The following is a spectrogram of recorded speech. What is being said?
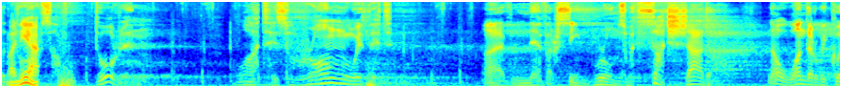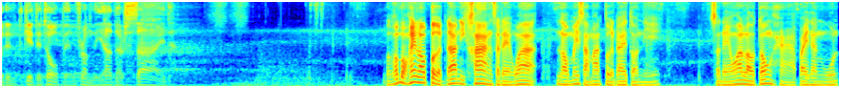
The Right here. doors of Durin. What is wrong with it? I've never seen rooms with such shadow. No wonder we couldn't get it open from the other side. เขาบอกให้เราเปิดด้านอีกข้าง แสดงว่าเราไม่สามารถเปิดได้ตอนนี้ แสดงว่าเราต้องหาไปทางนู้น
